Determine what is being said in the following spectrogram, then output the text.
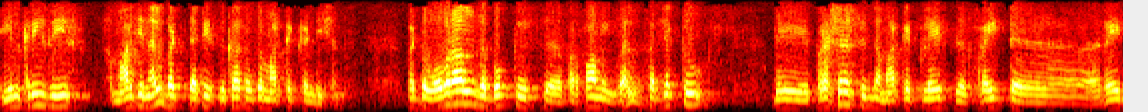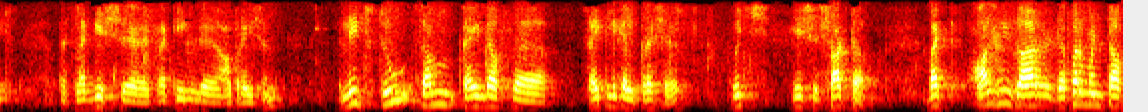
the increase is marginal, but that is because of the market conditions. But the overall, the book is uh, performing well, subject to the pressures in the marketplace, the freight uh, rates, the sluggish uh, trucking uh, operations, leads to some kind of uh, cyclical pressures, which is short term. But all these are deferment of,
